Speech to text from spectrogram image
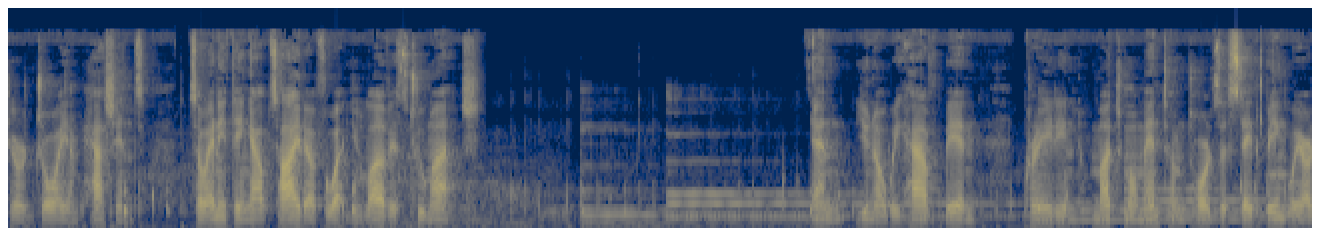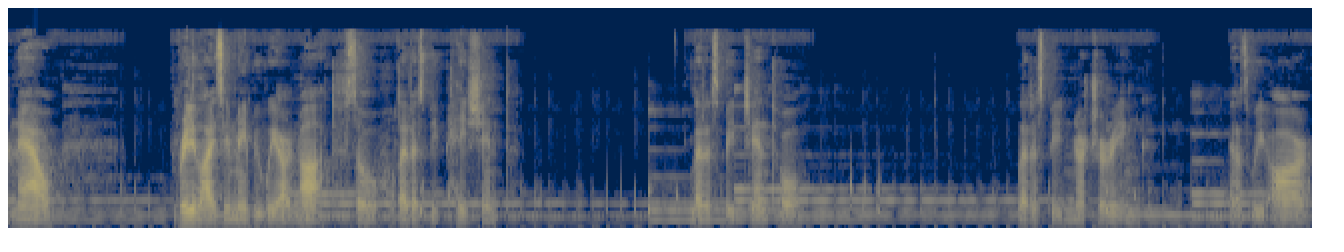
your joy and passions. So anything outside of what you love is too much. And, you know, we have been creating much momentum towards the state of being we are now, realizing maybe we are not. So let us be patient. Let us be gentle. Let us be nurturing. as we are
